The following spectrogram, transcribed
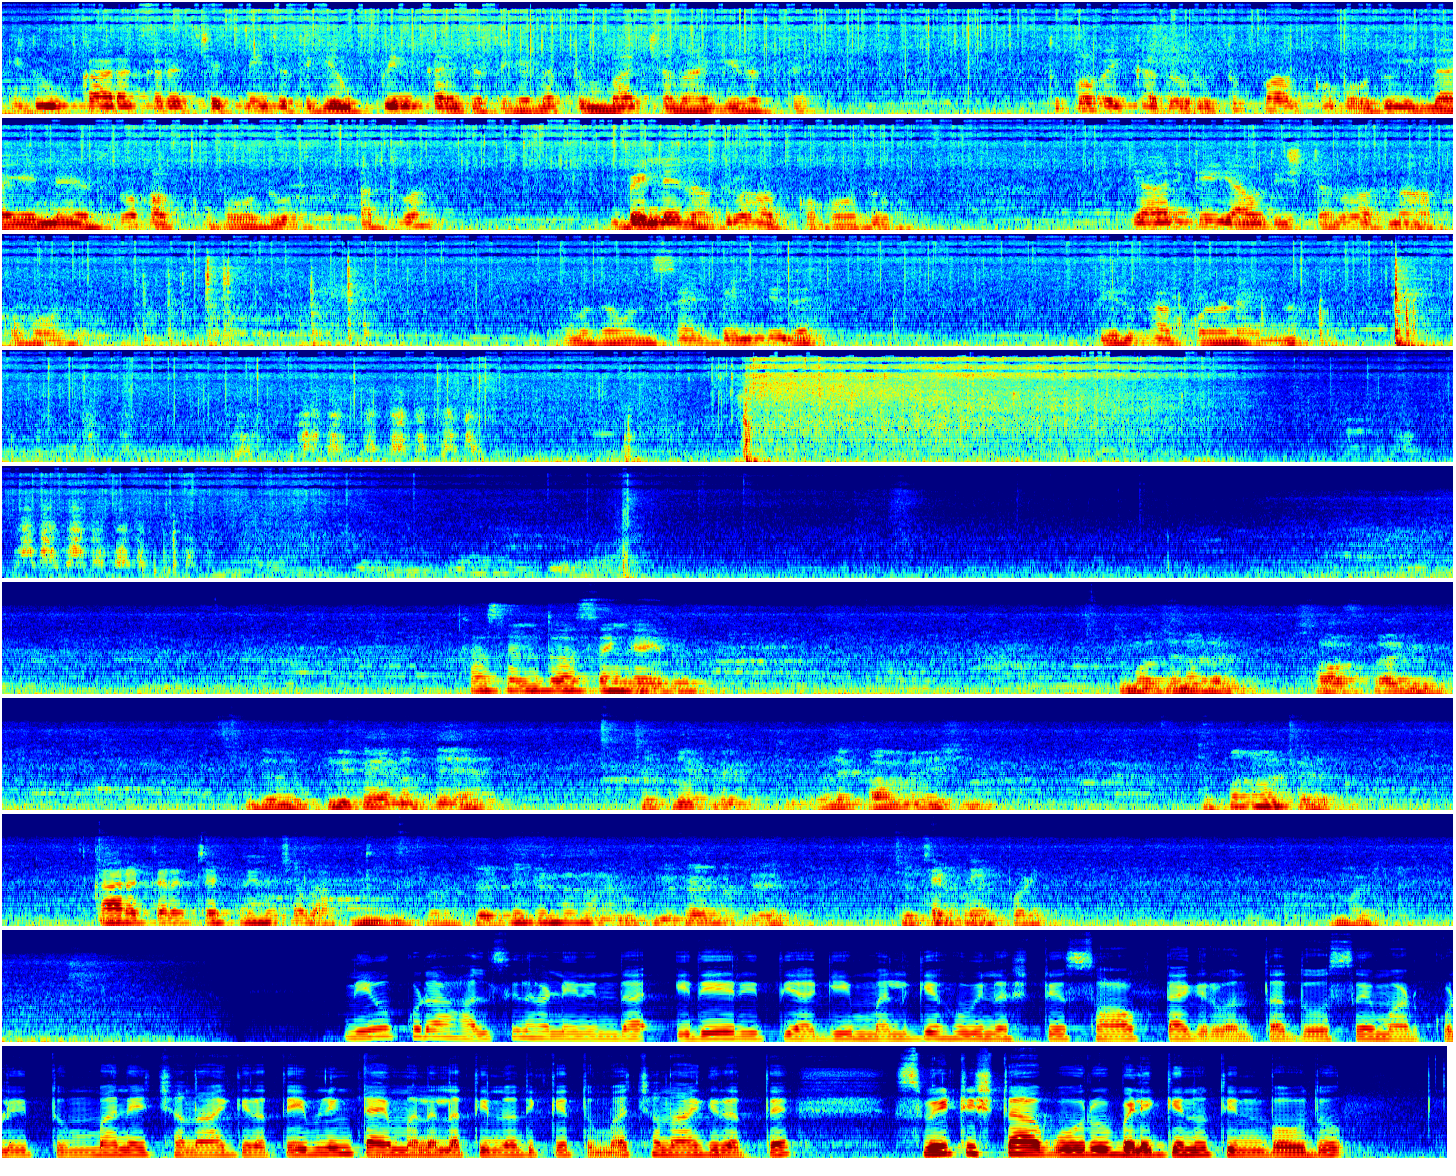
ಇದು ಖಾರ ಖಾರ ಚಟ್ನಿ ಜೊತೆಗೆ ಉಪ್ಪಿನಕಾಯಿ ಜೊತೆಗೆಲ್ಲ ತುಂಬ ಚೆನ್ನಾಗಿರುತ್ತೆ. ತುಪ್ಪ ಬೇಕಾದವರು ತುಪ್ಪ ಹಾಕ್ಕೋಬೋದು ಇಲ್ಲ ಎಣ್ಣೆ ಆದರೂ ಹಾಕ್ಕೋಬೋದು ಅಥವಾ ಬೆಣ್ಣೆನಾದರೂ ಹಾಕ್ಕೋಬೋದು ಯಾರಿಗೆ ಯಾವ್ದು ಇಷ್ಟನೋ ಅದನ್ನ ಹಾಕ್ಕೋಬೋದು ಇವಾಗ ಒಂದು ಸೈಡ್ ಬೆಂದಿದೆ. ತಿರುಗಿ ಹಾಕ್ಕೊಳ್ಳೋಣ ಇನ್ನು. ಹಸನ್ ದೋಸೆ ಹೆಂಗ ಇದು. ತುಂಬ ಚೆನ್ನಾಗಿದೆ. ಸಾಫ್ಟ್ ಆಗಿದೆ ಇದು ಉಪ್ಪಿನಕಾಯಿ ಮತ್ತು ಚಟ್ನಿ ಪುಡಿ ಒಳ್ಳೆ ಕಾಂಬಿನೇಷನ್ ತುಪ್ಪನೂ ಹಾಕಬೇಕು ಖಾರ ಖಾರ ಚಟ್ನಿನೂ ಚಲೋ. ಚಟ್ನಿಗಿಂತ ನನಗೆ ಉಪ್ಪಿನಕಾಯಿ ಮತ್ತು ಚಟ್ನಿ ಪುಡಿ. ತುಂಬ ಇಷ್ಟ. ನೀವು ಕೂಡ ಹಲಸಿನ ಹಣ್ಣಿನಿಂದ ಇದೇ ರೀತಿಯಾಗಿ ಮಲ್ಲಿಗೆ ಹೂವಿನಷ್ಟೇ ಸಾಫ್ಟ್ ಆಗಿರುವಂಥ ದೋಸೆ ಮಾಡ್ಕೊಳ್ಳಿ. ತುಂಬಾ ಚೆನ್ನಾಗಿರುತ್ತೆ. ಈವ್ನಿಂಗ್ ಟೈಮಲ್ಲೆಲ್ಲ ತಿನ್ನೋದಕ್ಕೆ ತುಂಬ ಚೆನ್ನಾಗಿರುತ್ತೆ. ಸ್ವೀಟ್ ಇಷ್ಟ ಆಗೋರು ಬೆಳಿಗ್ಗೆನೂ ತಿನ್ಬೋದು.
